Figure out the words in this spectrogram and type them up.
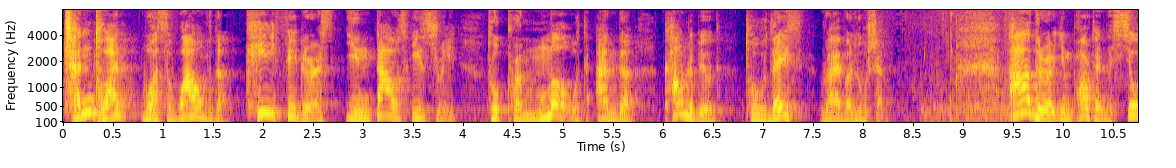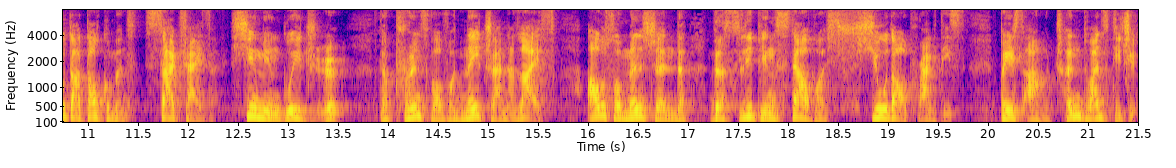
Chen Tuan was one of the key figures in Dao's history to promote and contribute to this revolution. Other important Xiu Dao documents such as Xingming Gui Zhi, the principle of nature and life, also mentioned the sleeping Xiu Dao practice based on Chen Tuan's teaching.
